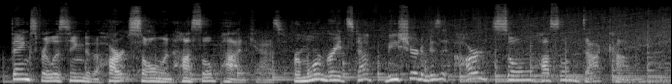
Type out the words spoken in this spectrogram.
Thanks for listening to the Heart, Soul, and Hustle podcast. For more great stuff, be sure to visit heartsoulhustle.com.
